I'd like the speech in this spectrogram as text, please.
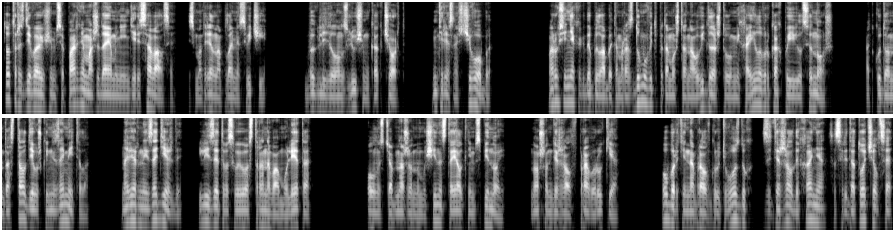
Тот раздевающимся парнем ожидаемо не интересовался и смотрел на пламя свечи. Выглядел он злющим, как черт. Интересно, с чего бы? Марусе некогда было об этом раздумывать, потому что она увидела, что у Михаила в руках появился нож. Откуда он достал, девушка не заметила. Наверное, из одежды или из этого своего странного амулета. Полностью обнаженный мужчина стоял к ним спиной. Нож он держал в правой руке. Оборотень набрал в грудь воздух, задержал дыхание, сосредоточился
